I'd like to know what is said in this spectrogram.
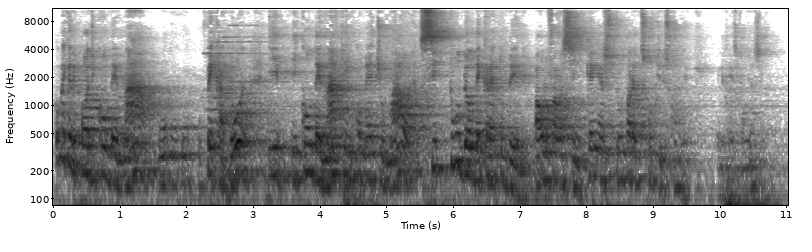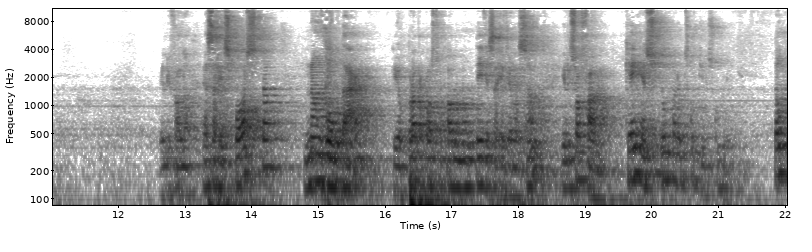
Como é que ele pode condenar o, o, o pecador e, e, condenar quem comete o mal se tudo é o decreto dele? Paulo fala assim: quem és tu para discutir isso com Deus? Ele responde assim. Ele fala: essa resposta não vou dar, porque o próprio apóstolo Paulo não teve essa revelação, ele só fala: quem és tu para discutir isso com Deus? Então,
